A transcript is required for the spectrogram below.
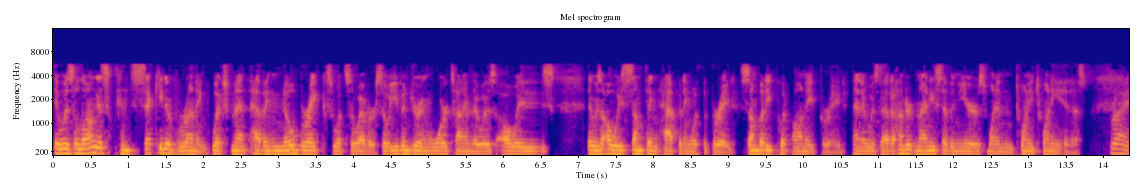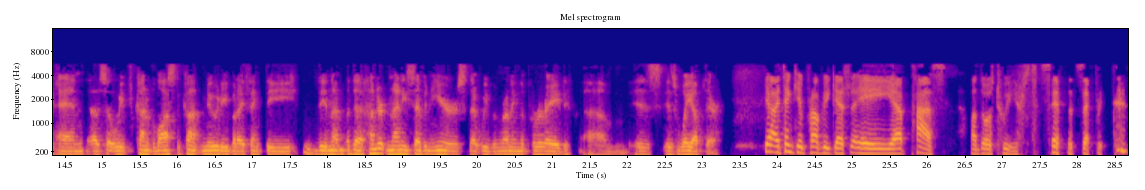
It was the longest consecutive running, which meant having no breaks whatsoever. So even during wartime, there was always there was always something happening with the parade. Somebody put on a parade, and it was at 197 years when 2020 hit us. Right. And uh, so we've kind of lost the continuity, but I think the the the 197 years that we've been running the parade um, is is way up there. Yeah, I think you'll probably get a uh, pass on those two years to say as everything.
